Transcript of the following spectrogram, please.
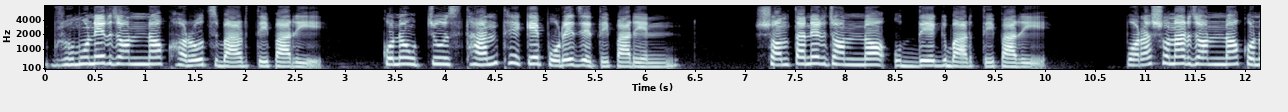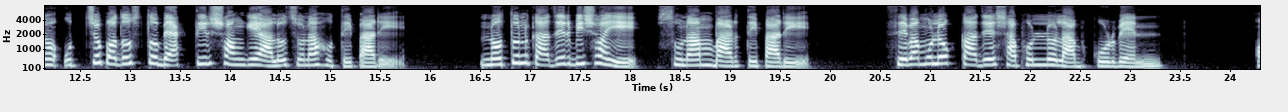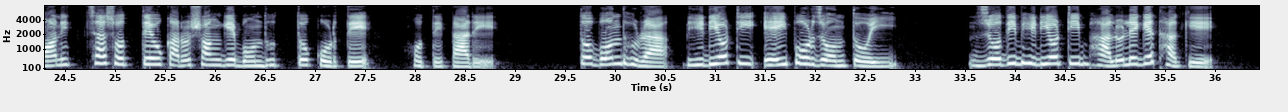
ভ্রমণের জন্য খরচ বাড়তে পারে, কোনো উচ্চ স্থান থেকে পড়ে যেতে পারেন। সন্তানের জন্য উদ্বেগ বাড়তে পারে। পড়াশোনার জন্য কোনো উচ্চপদস্থ ব্যক্তির সঙ্গে আলোচনা হতে পারে। নতুন কাজের বিষয়ে সুনাম বাড়তে পারে। সেবামূলক কাজে সাফল্য লাভ করবেন। অনিচ্ছা সত্ত্বেও কারও সঙ্গে বন্ধুত্ব করতে হতে পারে। তো বন্ধুরা, ভিডিওটি এই পর্যন্তই। যদি ভিডিওটি ভালো লেগে থাকে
